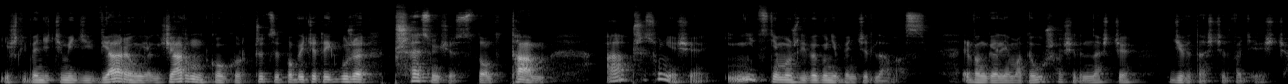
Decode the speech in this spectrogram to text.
jeśli będziecie mieć wiarę jak ziarnko gorczycy, powiecie tej górze, przesuń się stąd tam, a przesunie się i nic niemożliwego nie będzie dla was. Ewangelia Mateusza 17, 19, 20.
